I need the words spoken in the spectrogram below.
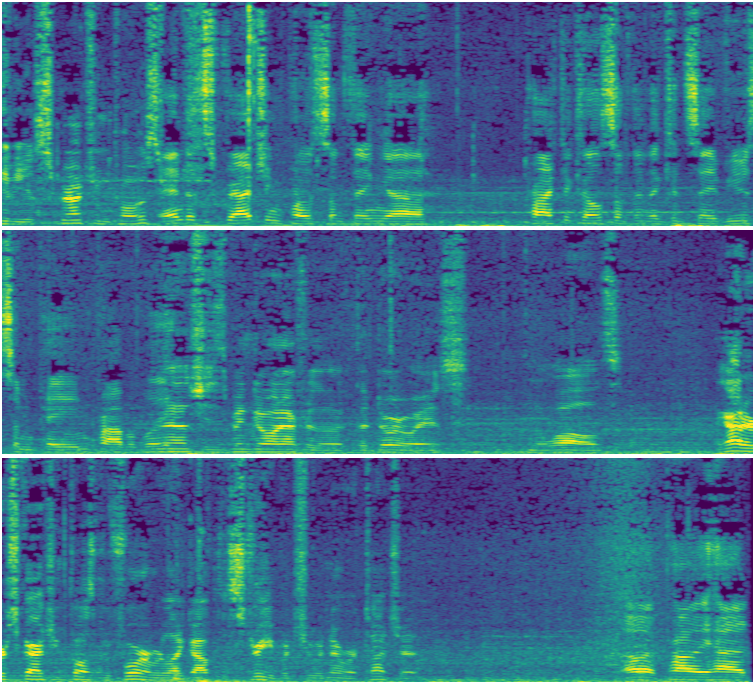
kitty a scratching post. And a scratching post, something uh, practical, something that could save you some pain, probably. Yeah, she's been going after the, the doorways the walls. I got her scratching post before, like out the street, but she would never touch it. Oh, it probably had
